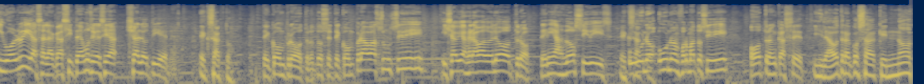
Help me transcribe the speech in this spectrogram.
y volvías a la casita de música y decía, ya lo tienes Exacto. Te compro otro. Entonces te comprabas un CD y ya habías grabado el otro. Tenías dos CDs. Exacto. Uno, uno en formato CD, otro en cassette. Y la otra cosa que no,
